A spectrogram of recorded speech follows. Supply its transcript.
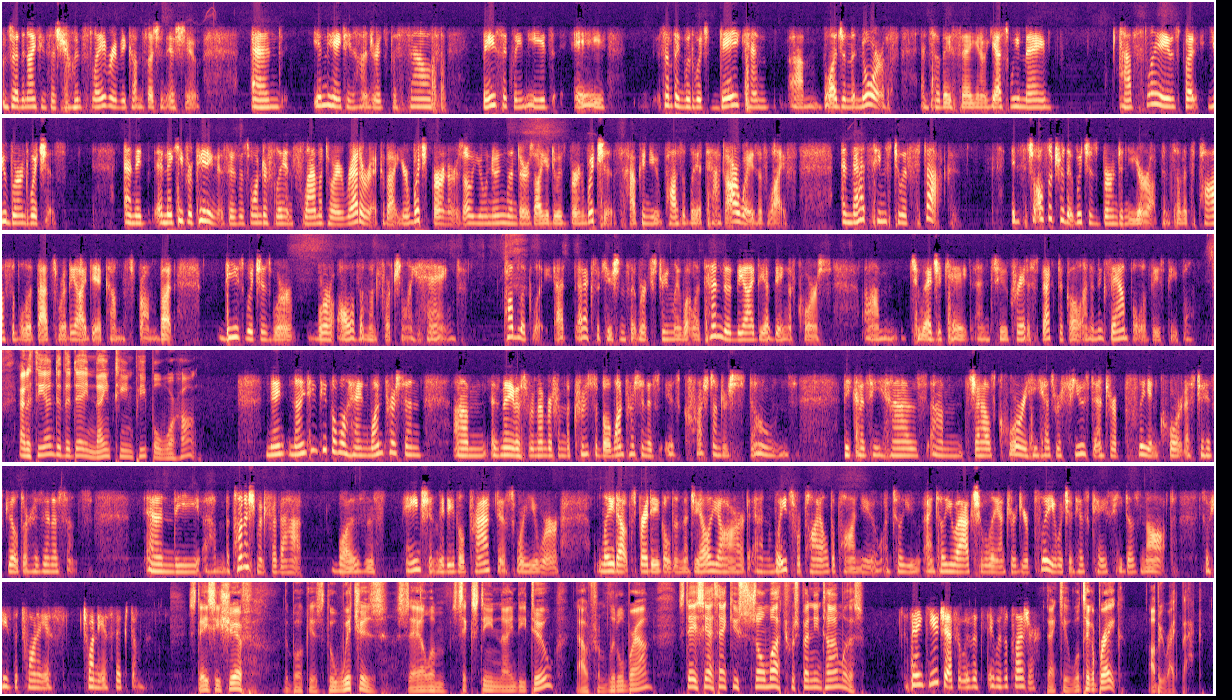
I'm sorry, the 19th century, when slavery becomes such an issue. And in the 1800s, the South basically needs a something with which they can um, bludgeon the North. And so they say, you know, yes, we may have slaves, but you burned witches. And they and they keep repeating this. There's this wonderfully inflammatory rhetoric about your witch burners. Oh, you New Englanders, all you do is burn witches. How can you possibly attack our ways of life? And that seems to have stuck. It's also true that witches burned in Europe, and so it's possible that that's where the idea comes from. But these witches were, were all of them unfortunately hanged publicly at, at executions that were extremely well attended. The idea being, of course, um, to educate and to create a spectacle and an example of these people. And at the end of the day, 19 people were hung. 19 people will hang. One person um, as many of us remember from the Crucible, one person is, is crushed under stones because he has, um, Giles Corey, he has refused to enter a plea in court as to his guilt or his innocence. And the, um, the punishment for that was this ancient medieval practice where you were laid out spread eagled in the jail yard and weights were piled upon you until you until you actually entered your plea, which in his case he does not. So he's the twentieth twentieth victim. Stacy Schiff, the book is The Witches, Salem 1692, out from Little Brown. Stacy, I thank you so much for spending time with us. Thank you, Jeff. It was a, it was a pleasure. Thank you. We'll take a break. I'll be right back.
